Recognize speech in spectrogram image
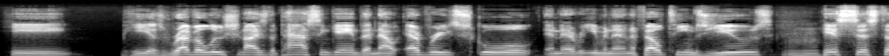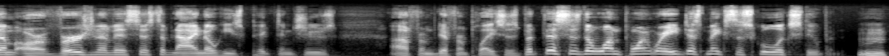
He he has revolutionized the passing game that now every school and every even NFL teams use mm-hmm. his system or a version of his system. Now I know he's picked and choose uh, from different places, but this is the one point where he just makes the school look stupid. And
